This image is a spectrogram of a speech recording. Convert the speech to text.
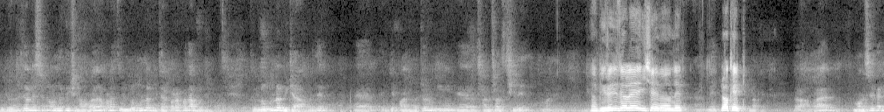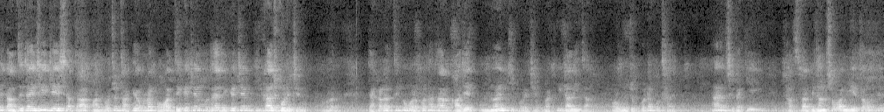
বিরোধী দলের সঙ্গে অন্য কিছু না আমরা আমরা তুল্যমূল্য বিচার করার কথা বলি। তুল্যমূল্য বিচার আমাদের এই যে পাঁচ বছর উনি সাংসদ ছিলেন আমাদের। হ্যাঁ, বিরোধী হিসেবে আমাদের লকেট। তো আমরা মানুষের কাছে জানতে চাইছি যে তার পাঁচ বছর তাকে আমরা কবার দেখেছেন কোথায় দেখেছেন কি কাজ করেছেন? আমরা দেখাটার থেকে বড় কথা তার কাজের উন্নয়ন কি করেছেন বা কি ডালিতা কর্মযোগ্যটা কোথায়? হ্যাঁ সেটা কি সাতটা বিধানসভা নিয়ে তো আমাদের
